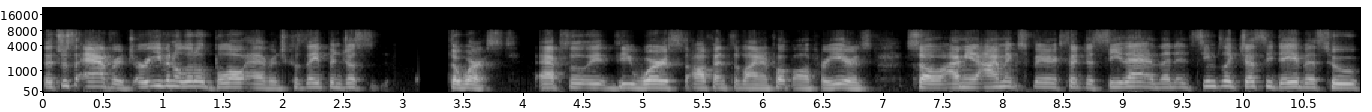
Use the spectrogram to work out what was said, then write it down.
that's just average or even a little below average because they've been just the worst absolutely the worst offensive line in football for years. So I mean, I'm very excited to see that. And then it seems like Jesse Davis, who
